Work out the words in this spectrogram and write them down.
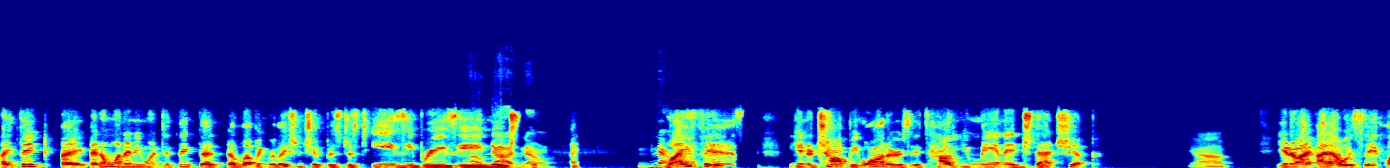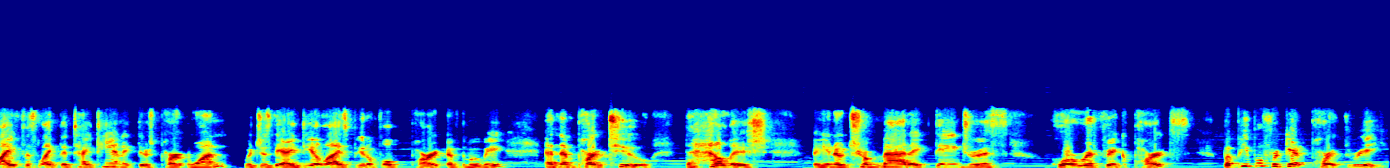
I think I, I don't want anyone to think that a loving relationship is just easy breezy. Oh, God, no. No. Life is, you know, choppy waters. It's how you manage that ship. Yeah. You know, I, I always say life is like the Titanic. There's part one, which is the idealized, beautiful part of the movie, and then part two, the hellish, you know, traumatic, dangerous, horrific parts. But people forget part three,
